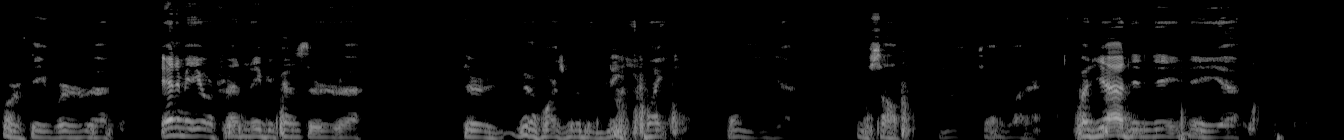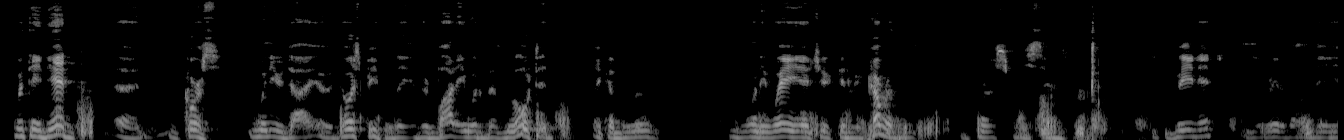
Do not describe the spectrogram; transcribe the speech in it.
or if they were uh, enemy or friendly because their uh, their uniforms would have been bleached white from the, uh, from the salt, you know, salt water. But yeah, then they they uh, what they did, uh, of course, when you die, uh, those people, they, their body would have been bloated like a balloon. And the only way that you could recover them, of course, was to a bayonet and get rid of all the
